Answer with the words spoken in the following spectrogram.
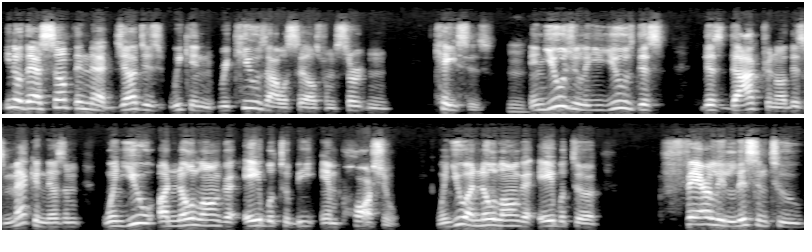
You know, there's something that judges, we can recuse ourselves from certain cases. Mm. And usually you use this this doctrine or this mechanism when you are no longer able to be impartial, when you are no longer able to fairly listen to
